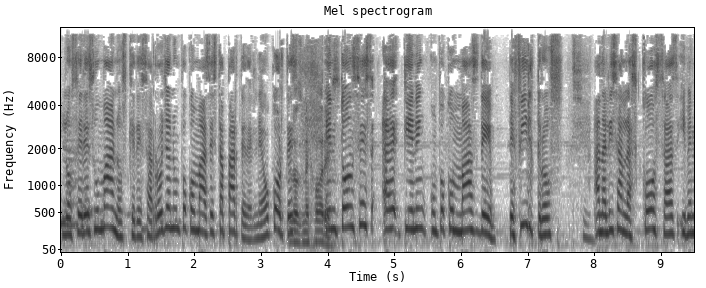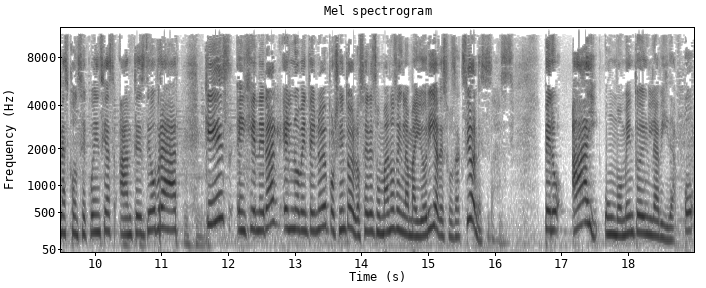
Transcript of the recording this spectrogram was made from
los seres humanos que desarrollan un poco más esta parte del neocórtex, Los mejores. entonces eh, tienen un poco más de, de filtros, analizan las cosas y ven las consecuencias antes de obrar, que es en general el 99% de los seres humanos en la mayoría de sus acciones. Pero hay un momento en la vida o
